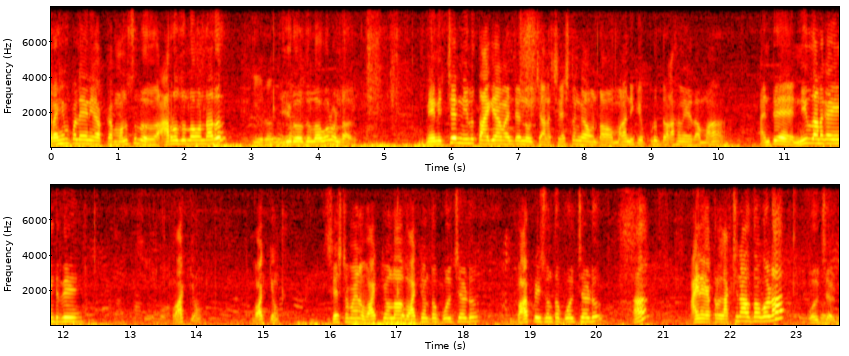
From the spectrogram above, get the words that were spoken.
గ్రహింపలేని యొక్క మనుషులు ఆ రోజుల్లో ఉన్నారు. ఈ రోజుల్లో కూడా ఉండాలి. నేను ఇచ్చే నీళ్ళు తాగావంటే నువ్వు చాలా శ్రేష్టంగా ఉంటావమ్మా నీకు ఎప్పుడు దాహం ఏదమ్మా అంటే నీళ్ళు అనగా ఏంటిది? వాక్యం. వాక్యం. శ్రేష్టమైన వాక్యంలో వాక్యంతో పోల్చాడు బాప్టిజంతో పోల్చాడు ఆయన యొక్క లక్షణాలతో కూడా పోల్చాడు.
